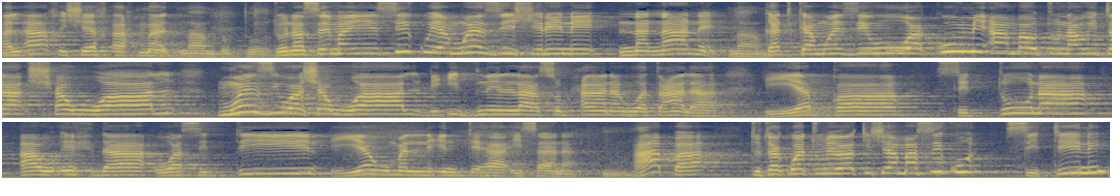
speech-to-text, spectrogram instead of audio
Al-akhi Sheikh Ahmad, Naam, daktari. tunasema hii siku ya mwezi ishirini na nane katika mwezi huu wa kumi ambao tunawita Shawwal, mwezi wa Shawwal biidhnillah subhanahu wa ta'ala, yabqa sittuna au ihda wa sittin yauman liintihai sana. Hapa tutakuwa tumebakisha masiku sitini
